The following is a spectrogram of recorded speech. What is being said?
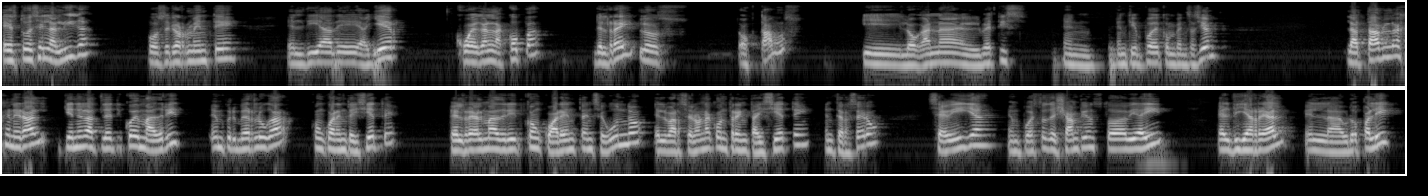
Esto es en la liga. Posteriormente, el día de ayer, juegan la Copa del Rey, los octavos, y lo gana el Betis en, en tiempo de compensación. La tabla general tiene el Atlético de Madrid en primer lugar con 47, el Real Madrid con 40 en segundo, el Barcelona con 37 en tercero, Sevilla en puestos de Champions todavía ahí, el Villarreal en la Europa League,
